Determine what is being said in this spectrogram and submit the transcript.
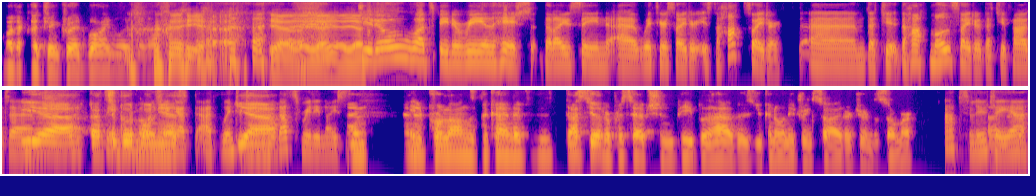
what I could drink red wine with. You know? yeah, yeah, yeah, yeah, yeah, yeah. Do you know what's been a real hit that I've seen uh, with your cider is the hot cider, um, that you the hot mull cider that you've had. Um, yeah, that's a good one. Yes, at, at winter Yeah. time. That's really nice. and and it prolongs the kind of that's the other perception people have is you can only drink cider during the summer, Absolutely, uh, yeah.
